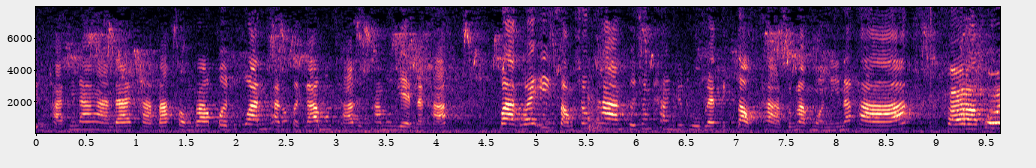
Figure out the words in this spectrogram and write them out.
สินค้าที่หน้างานได้ค่ะ บัคของเราเปิดทุกวันค่ะตั้งแต่9โมงเช้าถึง5โมงเย็นนะคะ ฝากไว้อีก 2 ช่องทางคือช่องทาง YouTube และ TikTok ค่ะสำหรับหมวดนี้นะคะ ขอบคุณ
